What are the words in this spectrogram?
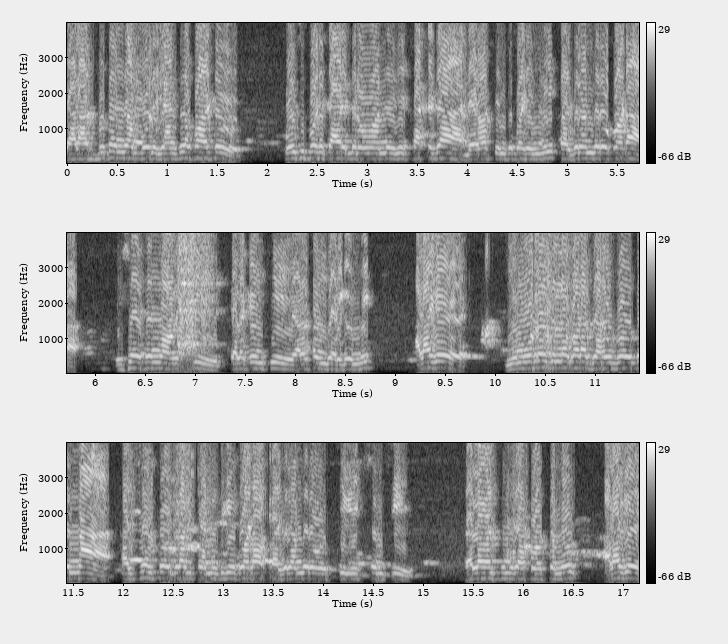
చాలా అద్భుతంగా మూడు గంటల పాటు కూచిపూడి కార్యక్రమం అనేది చక్కగా నిర్వర్తించబడింది. ప్రజలందరూ కూడా విశేషంగా వచ్చి తిలకించి వెళ్ళటం జరిగింది. అలాగే ఈ మూడు రోజుల్లో కూడా జరగబోతున్న కల్చరల్ ప్రోగ్రామ్స్ అన్నిటికీ కూడా ప్రజలందరూ వచ్చి వీక్షించి వెళ్ళవలసిందిగా కోరుతున్నాం. అలాగే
